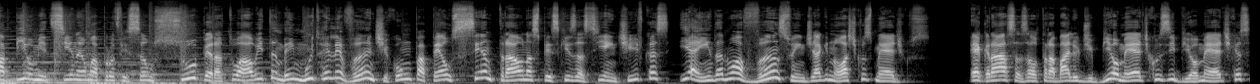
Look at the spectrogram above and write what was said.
A biomedicina é uma profissão super atual e também muito relevante, com um papel central nas pesquisas científicas e ainda no avanço em diagnósticos médicos. É graças ao trabalho de biomédicos e biomédicas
